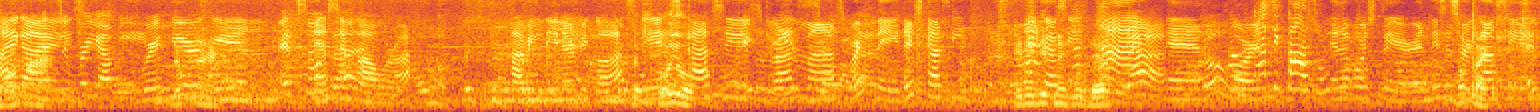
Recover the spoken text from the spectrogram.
Hi guys, Super yummy. we're here in It's so SM good. Aura having dinner because Let's it's toyo. Cassie's grandma's birthday. There's Cassie. Can I dip my food there? Yeah. And of course, Ate and of course Claire. And this is her Don't like. Cassie and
